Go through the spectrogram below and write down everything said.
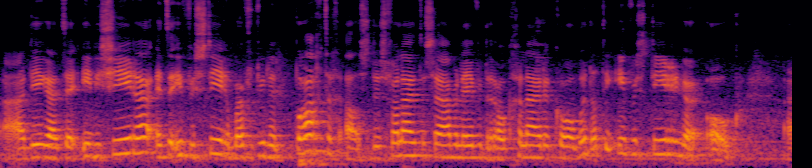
uh, dingen te initiëren en te investeren. Maar we willen het prachtig als dus vanuit de samenleving er ook geluiden komen. Dat die investeringen ook uh,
